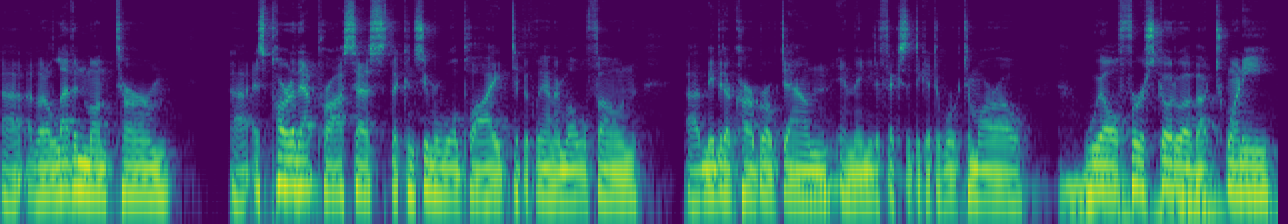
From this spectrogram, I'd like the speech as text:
uh, about eleven month term. Uh, as part of that process, the consumer will apply typically on their mobile phone. Uh, maybe their car broke down and they need to fix it to get to work tomorrow. We'll first go to about twenty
